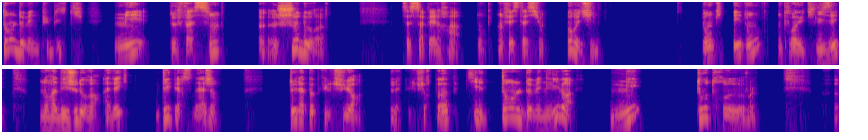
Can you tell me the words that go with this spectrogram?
dans le domaine public, mais de façon euh, jeu d'horreur. Ça s'appellera donc Infestation Origin. Donc, et donc, on pourra utiliser, on aura des jeux d'horreur avec des personnages de la pop culture, de la culture pop, qui est dans le domaine libre, mais d'autres euh. Euh,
